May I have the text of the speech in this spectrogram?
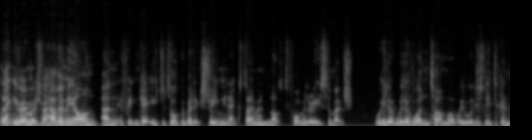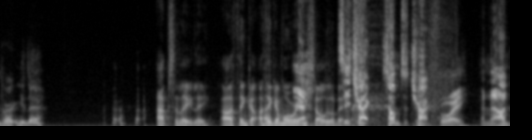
Thank you very much for having me on. And if we can get you to talk a bit extremely next time and not Formula E so much, we'll we'll have one time, won't we? We'll just need to convert you there. Absolutely, I think I think I'm already Yeah. sold on it. See, track Tom's a track boy, and I'm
